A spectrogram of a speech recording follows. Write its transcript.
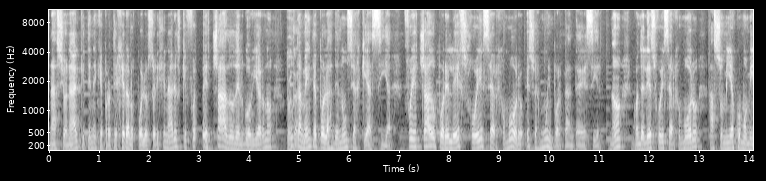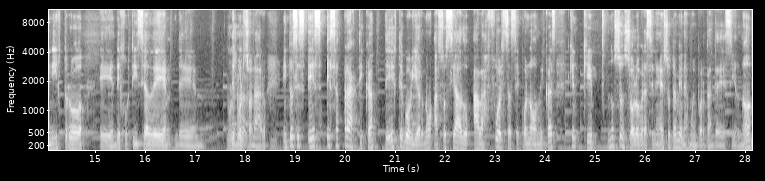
Nacional que tiene que proteger a los pueblos originarios, que fue echado del gobierno justamente por las denuncias que hacía. Fue echado por el ex juez Sergio Moro. Eso es muy importante decir, ¿no? Cuando el ex juez Sergio Moro asumía como ministro eh, de Justicia de de Bolsonaro. Mm. Entonces es esa práctica de este gobierno asociado a las fuerzas económicas que, que no son solo brasileñas, eso también es muy importante decir, ¿no?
